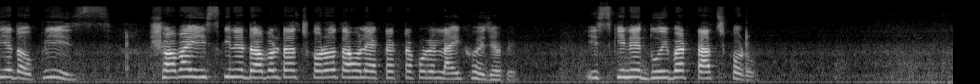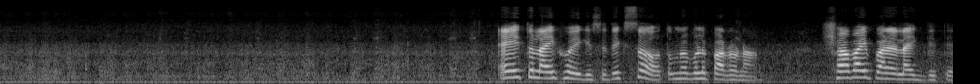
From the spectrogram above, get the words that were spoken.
দিয়ে দাও প্লিজ সবাই স্ক্রিনে ডাবল টাচ করো, তাহলে একটা একটা করে লাইক হয়ে যাবে। স্ক্রিনে দুইবার টাচ করো। এই তো লাইক হয়ে গেছে, দেখছ? তোমরা বলে পারো না। সবাই পারে লাইক দিতে।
